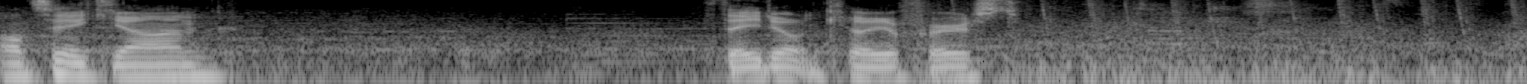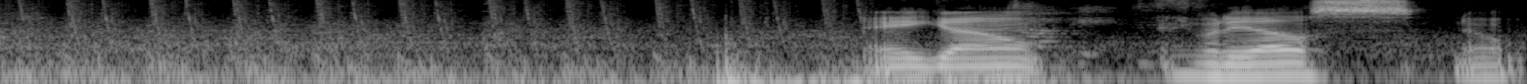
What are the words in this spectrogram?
I'll take you on. If they don't kill you first. There you go. Anybody else? Nope.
